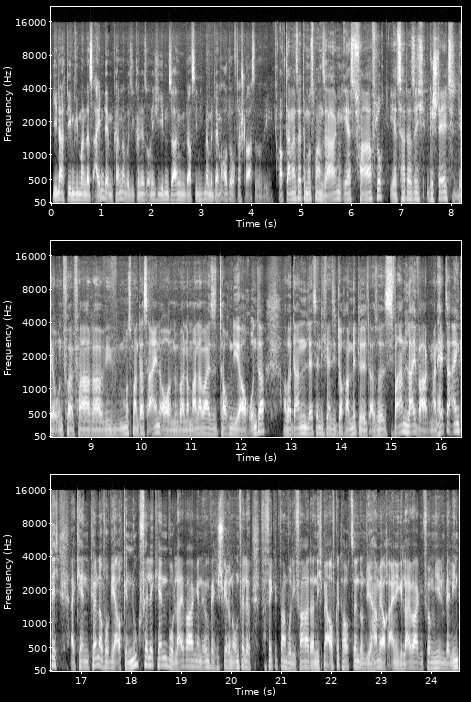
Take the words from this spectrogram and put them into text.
je nachdem, wie man das eindämmen kann. Aber sie können jetzt auch nicht jedem sagen, du darfst dich nicht mehr mit deinem Auto auf der Straße bewegen. Auf der anderen Seite muss man sagen, erst Fahrerflucht, jetzt hat er sich gestellt, der Unfallfahrer. Wie muss man das einordnen? Weil normalerweise tauchen die ja auch unter, aber dann letztendlich werden sie doch ermittelt. Also es waren Leihwagen. Man hätte eigentlich erkennen können, obwohl wir auch genug Fälle kennen, wo Leihwagen in irgendwelche schweren Unfälle verwickelt waren, wo die Fahrer dann nicht mehr aufgetaucht sind. Und wir haben ja auch einige Leihwagenfirmen hier in Berlin,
